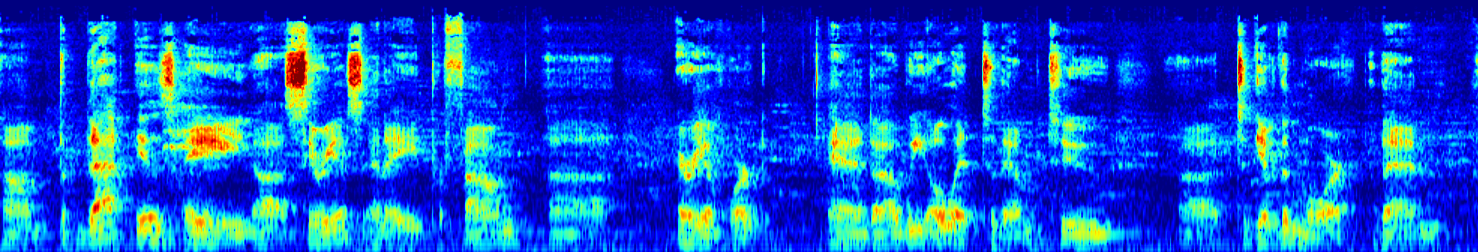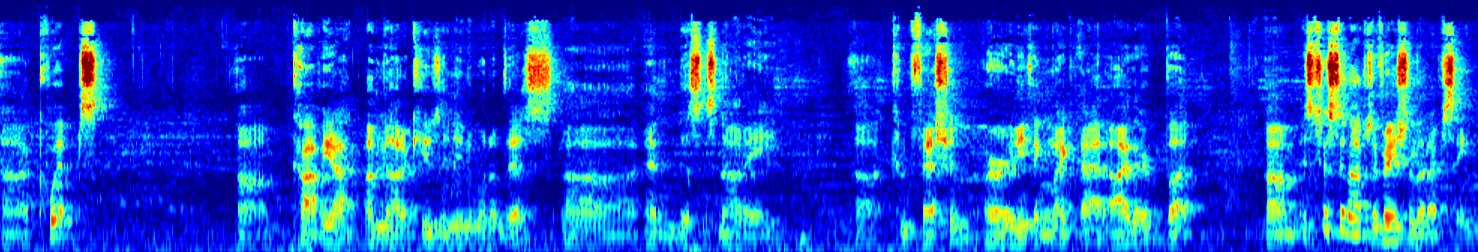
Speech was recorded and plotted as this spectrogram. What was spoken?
Um, but that is a uh, serious and a profound uh, area of work, and uh, we owe it to them to uh, to give them more than uh, quips. Um, caveat I'm not accusing anyone of this, uh, and this is not a uh, confession or anything like that either, but um, it's just an observation that I've seen.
